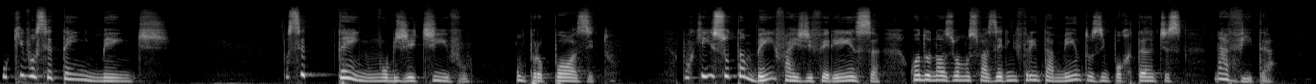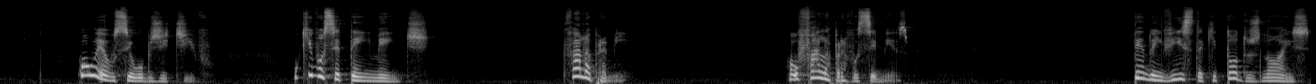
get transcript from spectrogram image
O que você tem em mente? Você tem um objetivo, um propósito? Porque isso também faz diferença quando nós vamos fazer enfrentamentos importantes na vida. Qual é o seu objetivo? O que você tem em mente? Fala para mim. Ou fala para você mesmo. Tendo em vista que todos nós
